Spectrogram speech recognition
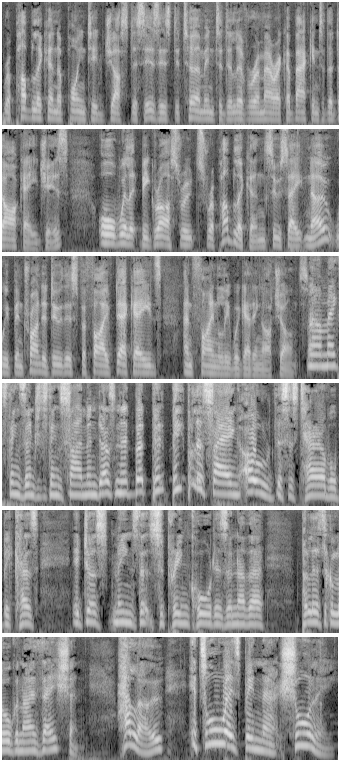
Republican appointed justices, is determined to deliver America back into the dark ages? Or will it be grassroots Republicans who say, no, we've been trying to do this for five decades and finally we're getting our chance? Well, it makes things interesting, Simon, doesn't it? But p- people are saying, oh, this is terrible because it just means that Supreme Court is another political organisation. Hello, it's always been that, surely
